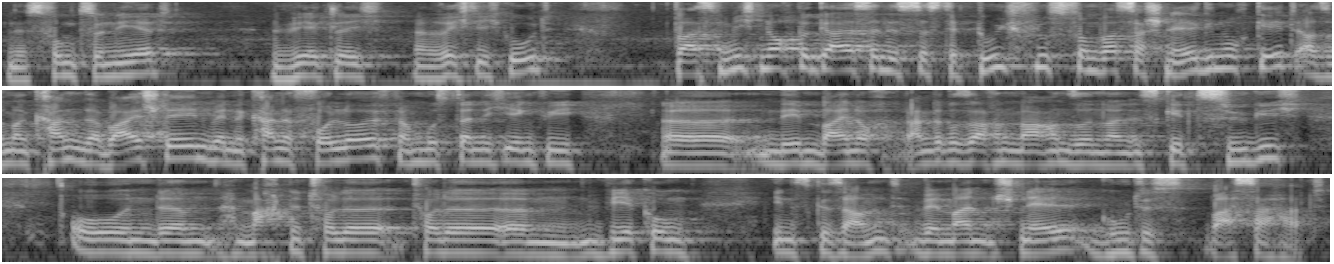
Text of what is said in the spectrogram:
und es funktioniert wirklich richtig gut. Was mich noch begeistert ist, dass der Durchfluss vom Wasser schnell genug geht. Also man kann dabei stehen, wenn eine Kanne voll läuft. Man muss dann nicht irgendwie äh, nebenbei noch andere Sachen machen, sondern es geht zügig und ähm, macht eine tolle, tolle ähm, Wirkung insgesamt, wenn man schnell gutes Wasser hat.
